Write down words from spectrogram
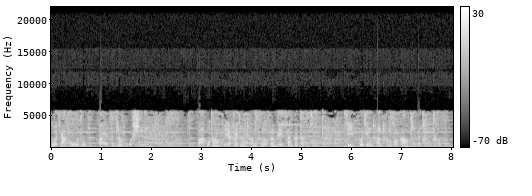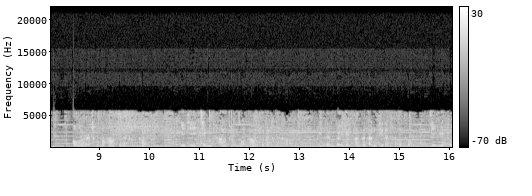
国家补助百分之五十。法国高铁还将乘客分为三个等级。即不经常乘坐高铁的乘客，偶尔乘坐高铁的乘客，以及经常乘坐高铁的乘客，并针对这三个等级的乘客给予不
